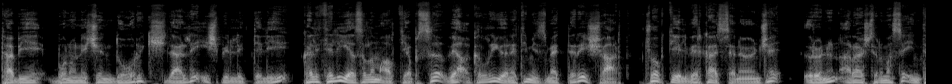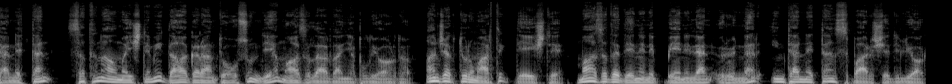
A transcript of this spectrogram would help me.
Tabii bunun için doğru kişilerle işbirlikteliği, kaliteli yazılım altyapısı ve akıllı yönetim hizmetleri şart. Çok değil birkaç sene önce ürünün araştırması internetten satın alma işlemi daha garanti olsun diye mağazalardan yapılıyordu. Ancak durum artık değişti. Mağazada denenip beğenilen ürünler internetten sipariş ediliyor.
